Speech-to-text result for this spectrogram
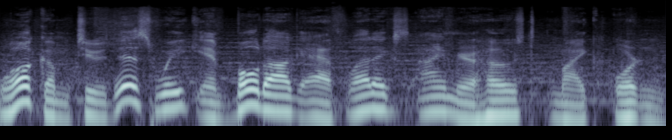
Welcome to This Week in Bulldog Athletics. I'm your host, Mike Orton.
